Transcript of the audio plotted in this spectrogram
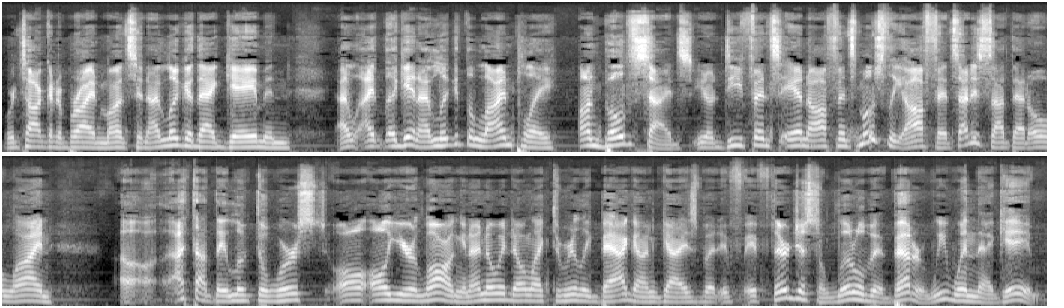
We're talking to Brian Munson. I look at that game and I, I, again I look at the line play on both sides. You know, defense and offense, mostly offense. I just thought that old line. Uh, I thought they looked the worst all, all year long, and I know we don't like to really bag on guys, but if if they're just a little bit better, we win that game.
